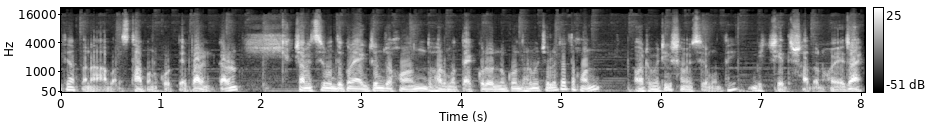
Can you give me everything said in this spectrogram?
ব্যক্তিকে আপনারা আবার স্থাপন করতে পারেন। কারণ স্বামী স্ত্রীর মধ্যে কোনো একজন যখন ধর্ম ত্যাগ করে অন্য কোনো ধর্মে চলে যায়, তখন অটোমেটিক স্বামী স্ত্রীর মধ্যে বিচ্ছেদ সাধন হয়ে যায়।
